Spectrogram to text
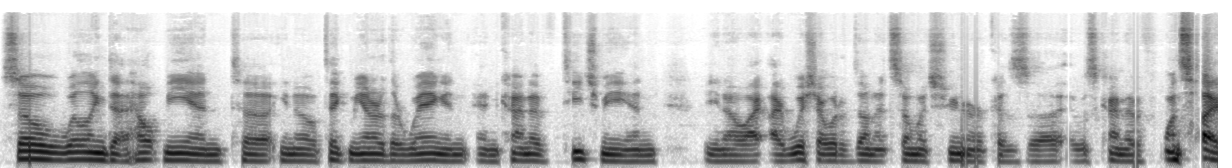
so willing to help me and to, you know, take me under their wing and, and kind of teach me. And, you know, I, I wish I would have done it so much sooner because uh, it was kind of once I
